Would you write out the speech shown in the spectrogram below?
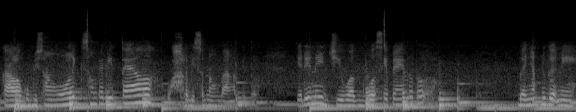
Kalau gue bisa ngulik sampai detail wah lebih seneng banget gitu. Jadi ini jiwa gosipnya itu tuh banyak juga nih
